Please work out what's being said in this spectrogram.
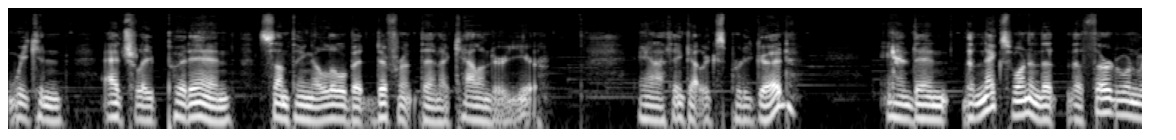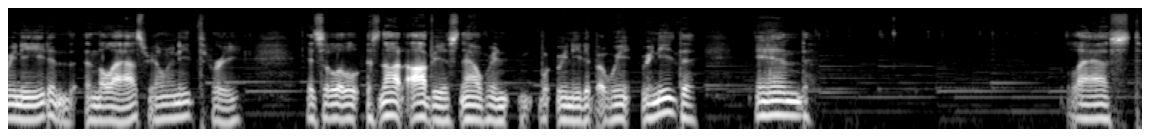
we can actually put in something a little bit different than a calendar year. And I think that looks pretty good. and then the next one and the, the third one we need and, and the last we only need three it's a little it's not obvious now when we need it but we we need the end last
